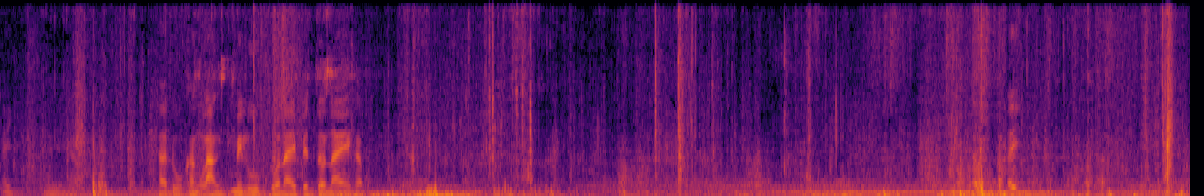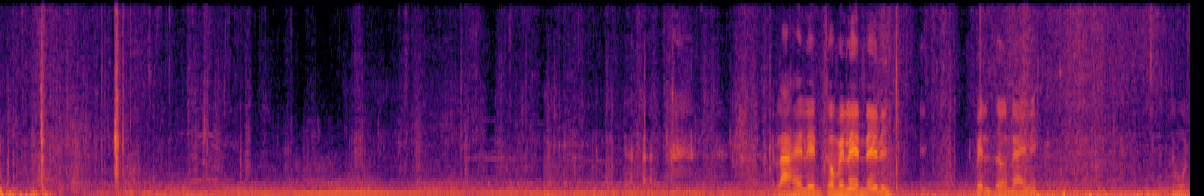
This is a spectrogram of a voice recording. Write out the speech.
ไอ้นี่ครับ ถ้าดูข้างหลังไม่รู้ตัวไหนเป็นตัวไหนครับเอ้ยเวลาให้เล่นก็ไม่เล่นได้นี่ เป็นตรงไหนนี่น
